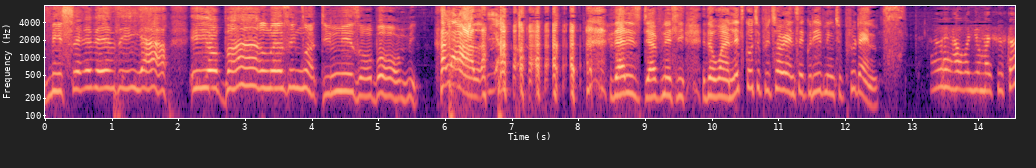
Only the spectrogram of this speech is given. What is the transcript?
misebenzi ya iyobhalwa ezincwadini zobomi Halal. that is definitely the one. Let's go to Pretoria and say good evening to Prudence. Hi, how are you, my sister?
